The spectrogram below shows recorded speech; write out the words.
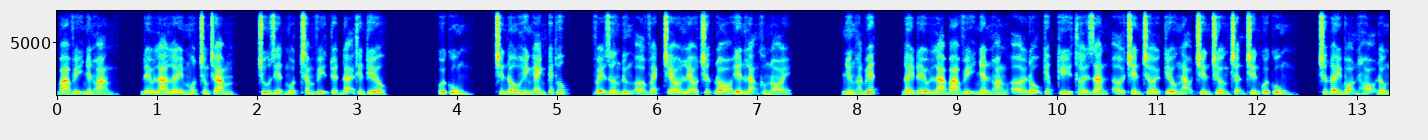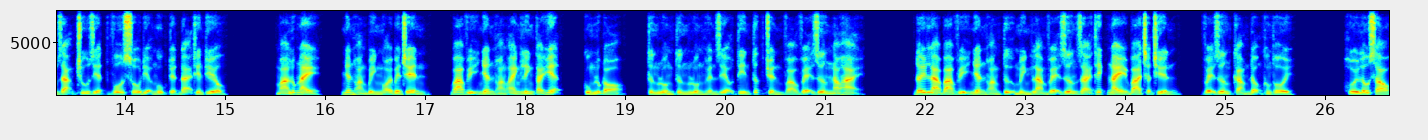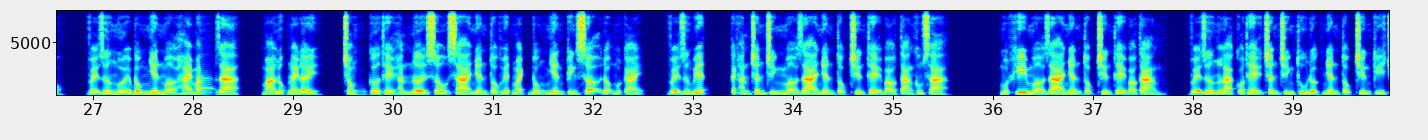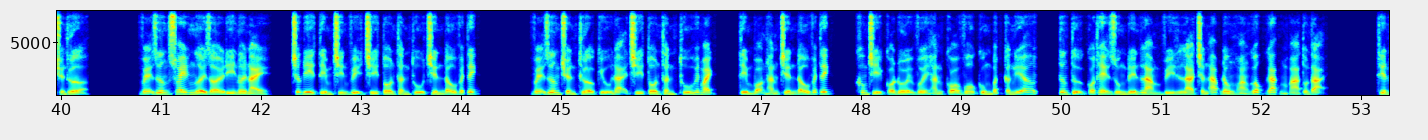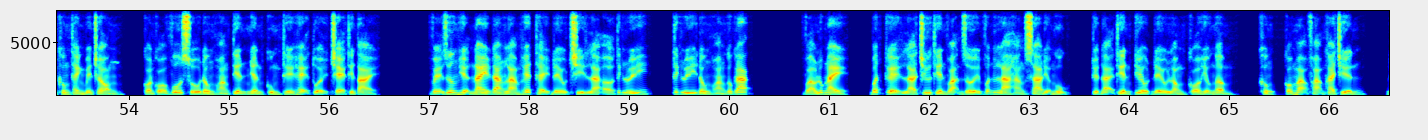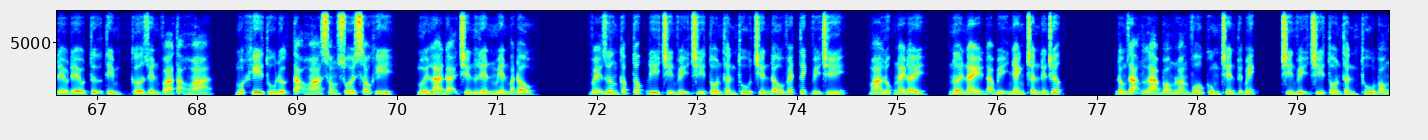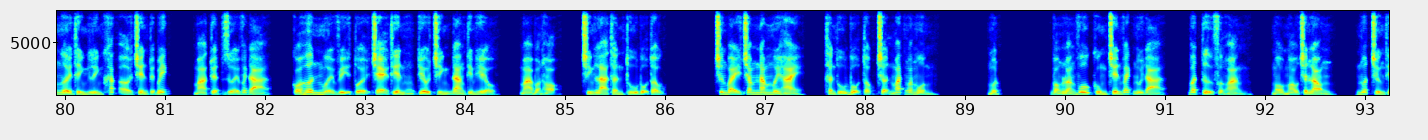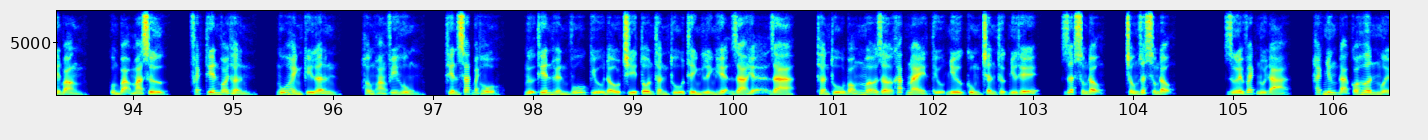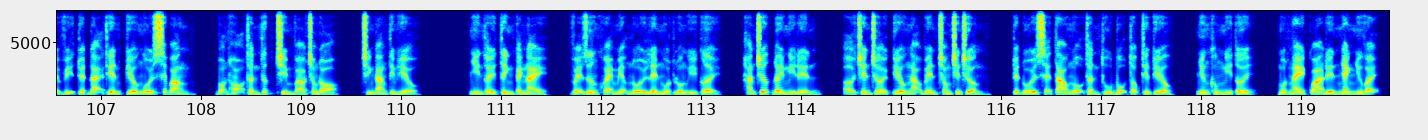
Ba vị nhân hoàng đều là lấy một chống trăm, chu diệt một trăm vị tuyệt đại thiên tiêu. Cuối cùng, chiến đấu hình ảnh kết thúc, vệ dương đứng ở vách treo leo trước đó yên lặng không nói nhưng hắn biết, đây đều là ba vị nhân hoàng ở độ kiếp kỳ thời gian ở trên trời kiêu ngạo chiến trường trận chiến cuối cùng, trước đây bọn họ đồng dạng chu diệt vô số địa ngục tuyệt đại thiên tiêu. Mà lúc này, nhân hoàng bình ngói bên trên, ba vị nhân hoàng anh linh tái hiện, cùng lúc đó, từng luồng từng luồng huyền diệu tin tức truyền vào vệ dương não hải. Đây là ba vị nhân hoàng tự mình làm vệ dương giải thích này ba trận chiến, vệ dương cảm động không thôi. Hồi lâu sau, vệ dương mới bỗng nhiên mở hai mắt ra, mà lúc này đây, trong cơ thể hắn nơi sâu xa nhân tộc huyết mạch bỗng nhiên kinh sợ động một cái, vệ dương biết, cách hắn chân chính mở ra nhân tộc chiến thể bảo tàng không xa một khi mở ra nhân tộc chiến thể bảo tàng, vệ dương là có thể chân chính thu được nhân tộc chiến kỹ truyền thừa. Vệ dương xoay người rời đi nơi này, trước đi tìm chín vị trí tôn thần thú chiến đấu vết tích. Vệ dương truyền thừa cựu đại trí tôn thần thú huyết mạch, tìm bọn hắn chiến đấu vết tích, không chỉ có đối với hắn có vô cùng bất cần nghĩa, tương tự có thể dùng đến làm vì là chấn áp đông hoang gốc gác mà tồn tại. Thiên không thành bên trong, còn có vô số đông hoang tiên nhân cùng thế hệ tuổi trẻ thiên tài. Vệ dương hiện nay đang làm hết thảy đều chỉ là ở tích lũy tích lũy đông hoang gốc gác. Vào lúc này, bất kể là chư thiên vạn giới vẫn là hàng xa địa ngục, tuyệt đại thiên tiêu đều lòng có hiểu ngầm không có mạo phạm khai chiến, đều đều tự tìm cơ duyên và tạo hóa, một khi thu được tạo hóa xong xuôi sau khi, mới là đại chiến liên miên bắt đầu. Vệ dương cấp tốc đi chín vị trí tôn thần thú chiến đấu vết tích vị trí, mà lúc này đây, nơi này đã bị nhanh chân đến trước. Đồng dạng là bóng loáng vô cùng trên tuyệt bích, chín vị trí tôn thần thú bóng người thình lình khắc ở trên tuyệt bích, mà tuyệt dưới vách đá, có hơn mười vị tuổi trẻ thiên tiêu chính đang tìm hiểu, mà bọn họ chính là thần thú bộ tộc. Chương bảy trăm năm mươi hai, thần thú bộ tộc trợn mắt mất mồm một, bóng loáng vô cùng trên vách núi đá, bất tử phượng hoàng, màu máu chân long, nuốt trường thiên bằng, cùng bạo ma sư phách thiên voi thần, ngũ hành kỳ lân, hồng hoàng phi hùng, thiên sát bạch hổ, ngự thiên huyền vũ cựu đầu trí tôn thần thú thình lình hiện ra hiện ra, thần thú bóng mở giờ khắc này tựu như cùng chân thực như thế, rất sống động, trông rất sống động. Dưới vách núi đá, hách nhưng đã có hơn mười vị tuyệt đại thiên kiêu ngồi xếp bằng, bọn họ thần thức chìm vào trong đó, chính đang tìm hiểu. Nhìn thấy tình cảnh này, vệ dương khỏe miệng nổi lên một luồng ý cười, hắn trước đây nghĩ đến, ở trên trời tiêu ngạo bên trong chiến trường, tuyệt đối sẽ tao nộ thần thú bộ tộc thiên tiêu nhưng không nghĩ tới, một ngày qua đến nhanh như vậy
